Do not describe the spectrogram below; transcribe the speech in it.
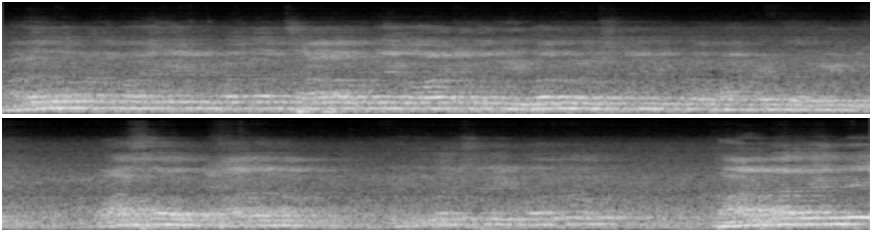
మనలో కూడా మనకే ఇబ్బందులు చాలా ఉన్నాయి కాబట్టి కొన్ని ఇబ్బందులు వచ్చినాయని కూడా మాట్లాడడం జరిగింది. వాస్తవం కాదన్నా ఎందుకు వచ్చిన ఇబ్బందులు కారణాలు ఏంటి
